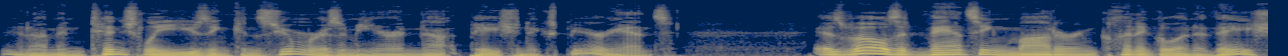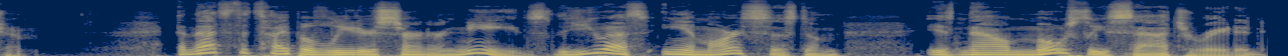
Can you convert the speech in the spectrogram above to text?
and I'm intentionally using consumerism here and not patient experience, as well as advancing modern clinical innovation. And that's the type of leader Cerner needs. The US EMR system is now mostly saturated,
